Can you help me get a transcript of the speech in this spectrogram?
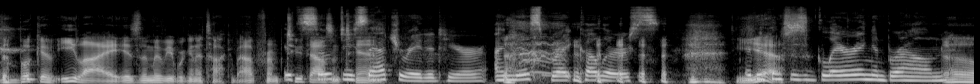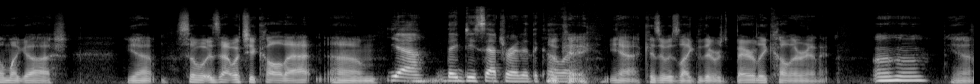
the Book of Eli is the movie we're going to talk about from It's so desaturated here. I miss bright colors. Everything's yes. just glaring and brown. Oh my gosh. Yeah. So is that what you call that? Um, yeah, they desaturated the color. Okay, yeah, because it was like there was barely color in it. Mm-hmm. Yeah.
